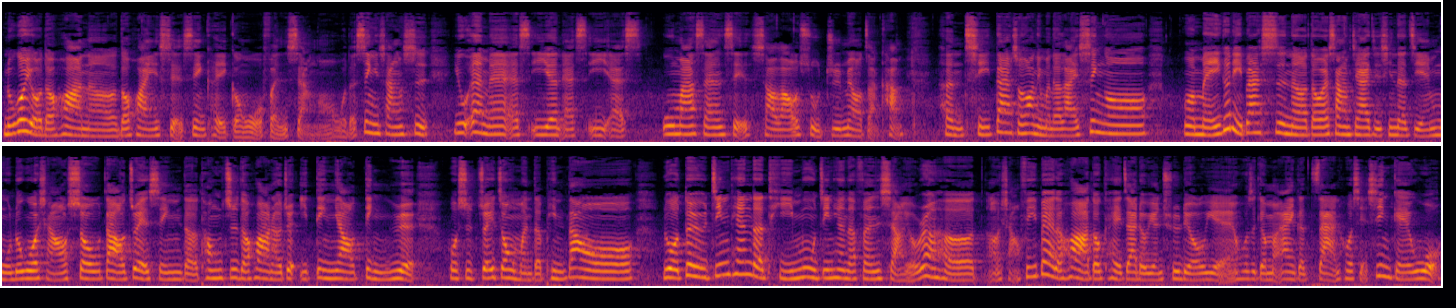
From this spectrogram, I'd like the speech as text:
如果有的话呢，都欢迎写信可以跟我分享哦。我的信箱是 u m a s e n s e s umasenses 小老鼠 gmail.com，很期待收到你们的来信哦。我们每一个礼拜四呢，都会上架一集新的节目。如果想要收到最新的通知的话呢，就一定要订阅或是追踪我们的频道哦。如果对于今天的题目、今天的分享有任何呃想 feedback 的话，都可以在留言区留言，或是给我们按一个赞，或写信给我。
